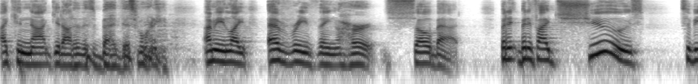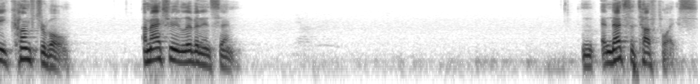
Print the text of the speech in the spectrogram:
I cannot get out of this bed this morning. I mean, like everything hurt so bad. But, it, but if I choose to be comfortable, I'm actually living in sin. And, that's the tough place.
